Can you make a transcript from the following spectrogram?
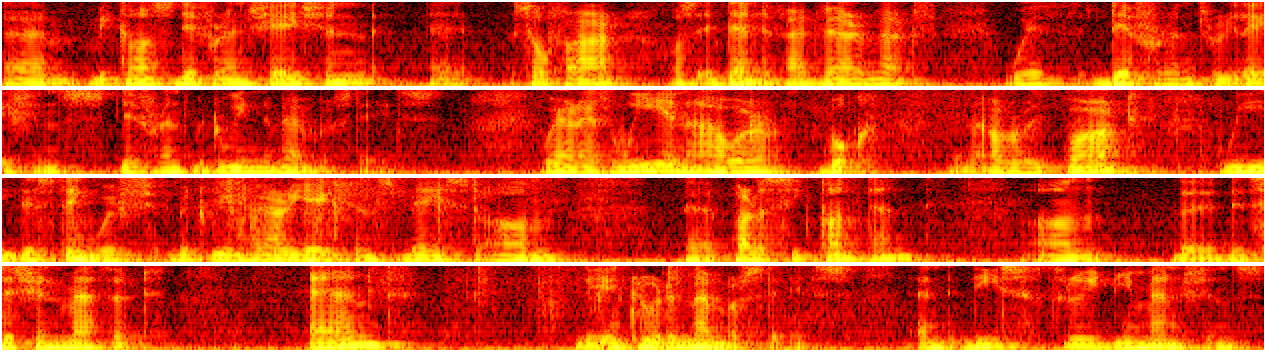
um, because differentiation uh, so far was identified very much with different relations, different between the member states. Whereas we, in our book, in our report, we distinguish between variations based on uh, policy content, on the decision method, and the included member states. And these three dimensions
